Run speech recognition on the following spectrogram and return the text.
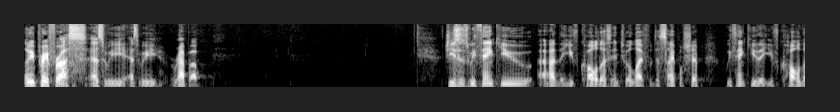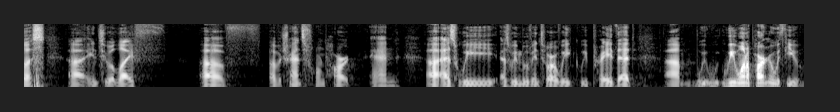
Let me pray for us as we, as we wrap up. Jesus, we thank you uh, that you've called us into a life of discipleship. We thank you that you've called us uh, into a life of, of a transformed heart. And uh, as, we, as we move into our week, we pray that um, we, we want to partner with you.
